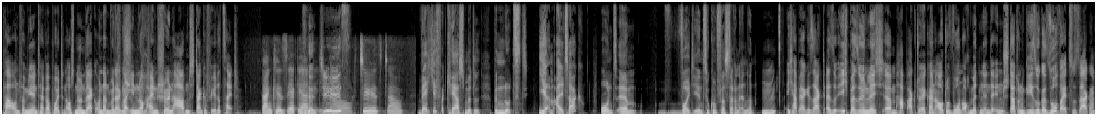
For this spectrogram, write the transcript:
Paar- und Familientherapeutin aus Nürnberg. Und dann wünschen wir Ihnen noch einen schönen Abend. Danke für Ihre Zeit. Danke, sehr gerne. Tschüss. Tschüss, ciao. Welche Verkehrsmittel benutzt ihr im Alltag und ähm, wollt ihr in Zukunft was daran ändern? Mhm. Ich habe ja gesagt, also ich persönlich ähm, habe aktuell kein Auto, wohne auch mitten in der Innenstadt und gehe sogar so weit zu sagen,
